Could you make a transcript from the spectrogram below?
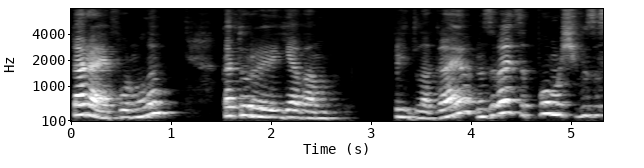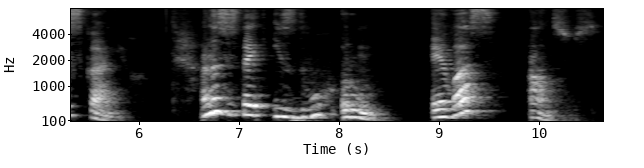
Вторая формула, которую я вам предлагаю, называется помощь в изысканиях. Она состоит из двух рун. Эвас, Ансус.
